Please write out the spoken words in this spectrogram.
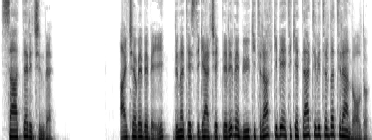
Saatler içinde Ayça ve bebeği, Dına testi gerçekleri ve büyük itiraf gibi etiketler Twitter'da trend oldu.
